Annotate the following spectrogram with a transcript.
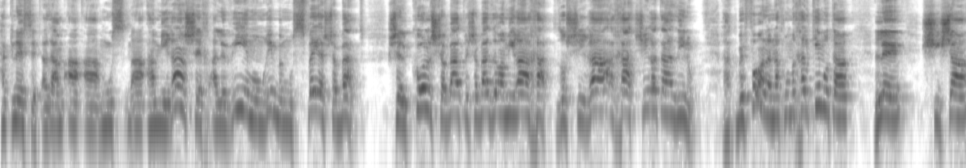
הכנסת. אז האמירה שהלוויים אומרים במוספי השבת של כל שבת ושבת זו אמירה אחת, זו שירה אחת, שירה תאזינו. רק בפועל אנחנו מחלקים אותה לשישה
